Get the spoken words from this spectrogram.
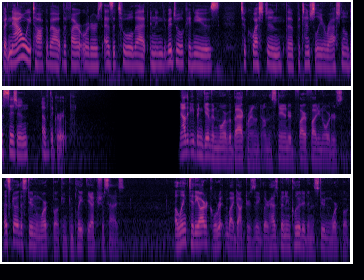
But now we talk about the fire orders as a tool that an individual can use to question the potentially irrational decision of the group. Now that you've been given more of a background on the standard firefighting orders, let's go to the student workbook and complete the exercise. A link to the article written by Dr. Ziegler has been included in the student workbook.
